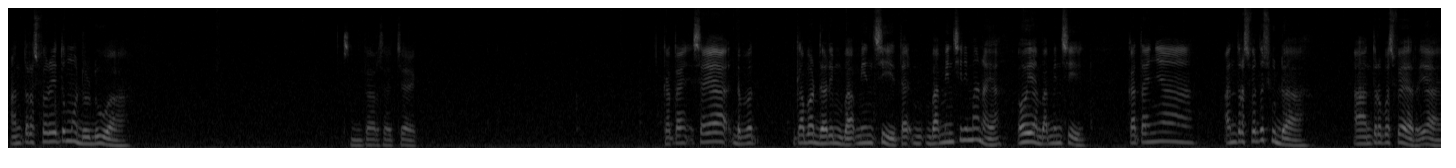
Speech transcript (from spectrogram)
antrosfer itu modul 2 sebentar saya cek. Kata saya dapat kabar dari Mbak Minsi. Mbak Minsi ini mana ya? Oh ya Mbak Minsi. Katanya antrosfer itu sudah. Antroposfer ya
